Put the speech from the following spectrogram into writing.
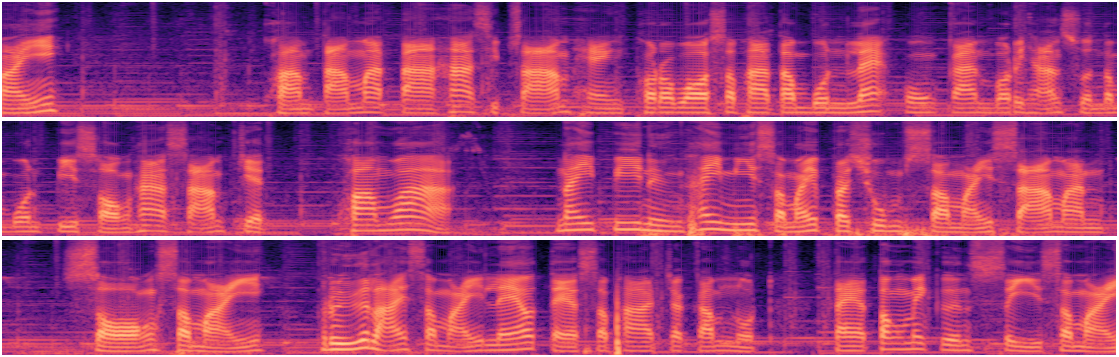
มัย ความตามมาตรา 53 แห่งพรบสภาตำบล และองค์การบริหารส่วนตำบลปี 2537 ความว่า ในปีหนึ่งให้มีสมัยประชุมสมัยสามัญ2สมัย หรือหลายสมัยแล้วแต่สภาจะกำหนด แต่ต้องไม่เกิน 4 สมัย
